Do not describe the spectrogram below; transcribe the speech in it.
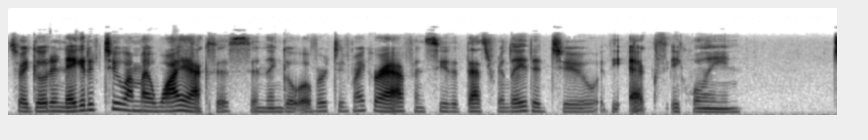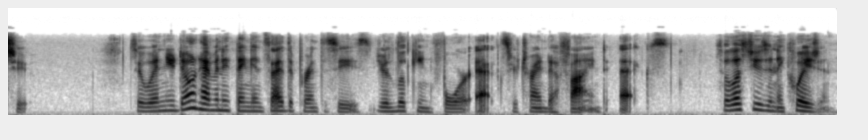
So I go to negative 2 on my y-axis and then go over to my graph and see that that's related to the x equaling 2. So when you don't have anything inside the parentheses, you're looking for x. You're trying to find x. So let's use an equation.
